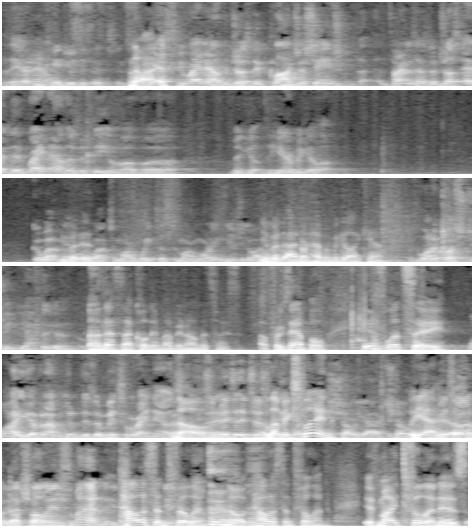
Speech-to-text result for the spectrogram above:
there now. You can't do it this instant. No, I I, ask you right now. The just the clock just changed. The time has just ended. Right now, there's a chiyuv of uh, Megillah, to hear Megillah. Go out Yeah, now, but it- out tomorrow, wait till tomorrow morning, Did you go out yeah, but now. I don't have a Megillah. I can't. There's one across the street. You have to. Go. That's not called in mavirin al mitzvahs. Uh, for example, if let's say Why? You have an opportunity. There's a mitzvah right now. no, It's a mitzvah, it's a let me mitzvah. explain. Yeah. Yeah, Mitzvah that's. Talis and tefillin. No, talis and tefillin. If my tefillin is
